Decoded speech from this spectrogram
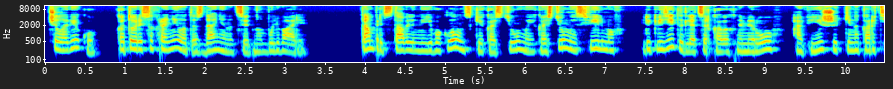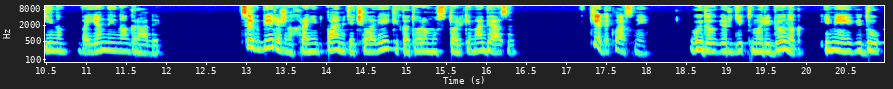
человеку, который сохранил это здание на Цветном бульваре. Там представлены его клоунские костюмы и костюмы из фильмов, реквизиты для цирковых номеров, афиши к кинокартинам, военные награды. Цирк бережно хранит память о человеке, которому стольким обязан. «Кеды классные», — выдал вердикт мой ребенок, имея в виду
